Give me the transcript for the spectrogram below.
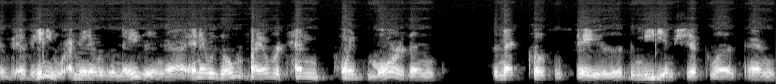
of, anywhere. I mean, it was amazing, uh, and it was over by over ten points more than the next closest state, the medium shift was, and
